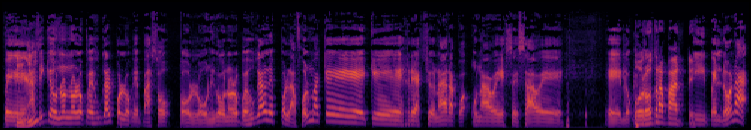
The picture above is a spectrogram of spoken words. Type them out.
Pues, Así que uno no lo puede juzgar por lo que pasó. Por lo único que uno lo puede juzgar es por la forma que, que reaccionara una vez se sabe eh, Por otra parte. Y perdona,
